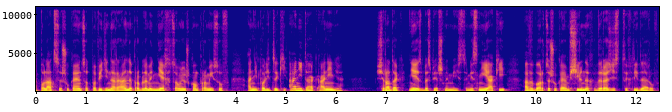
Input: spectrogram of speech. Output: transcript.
A Polacy, szukając odpowiedzi na realne problemy, nie chcą już kompromisów ani polityki, ani tak, ani nie. Środek nie jest bezpiecznym miejscem, jest nijaki, a wyborcy szukają silnych, wyrazistych liderów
